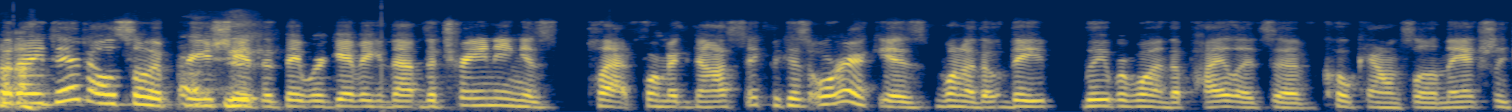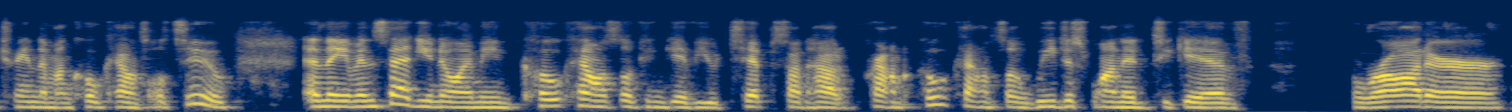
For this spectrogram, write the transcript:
but I did also appreciate that they were giving them the training is platform agnostic because Orrick is one of the they they were one of the pilots of CoCounsel and they actually trained them on CoCounsel too. And they even said, you know, I mean, CoCounsel can give you tips on how to prompt CoCounsel. We just wanted to give broader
